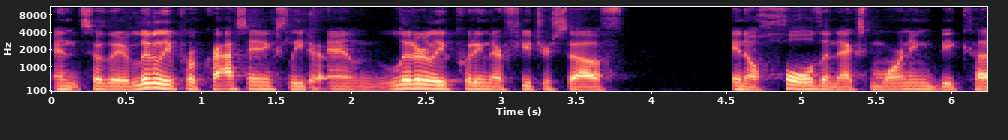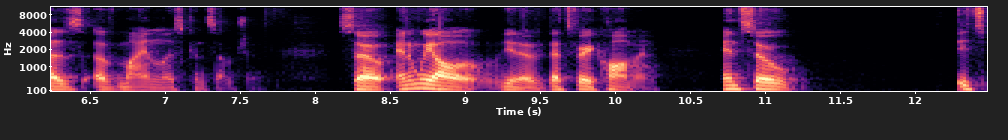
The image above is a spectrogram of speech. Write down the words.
And so they're literally procrastinating sleep yeah. and literally putting their future self in a hole the next morning because of mindless consumption. So, and we all, you know, that's very common. And so it's,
